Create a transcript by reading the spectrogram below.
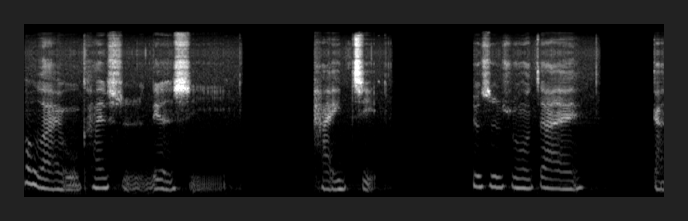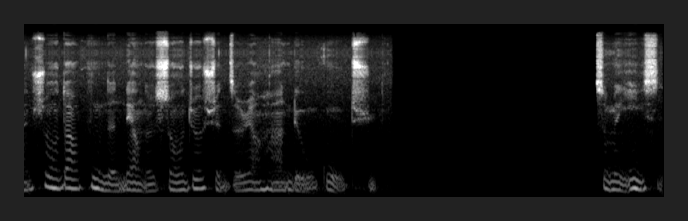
后来我开始练习排解，就是说在。感受到负能量的时候，就选择让它流过去。什么意思？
